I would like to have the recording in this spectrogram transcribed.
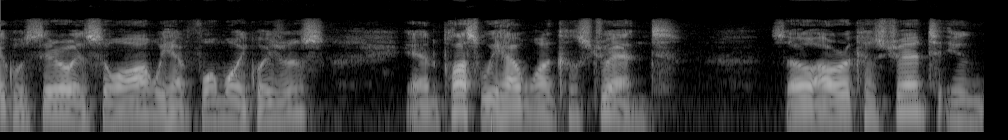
equals 0, and so on, we have four more equations. And plus we have one constraint. So our constraint in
